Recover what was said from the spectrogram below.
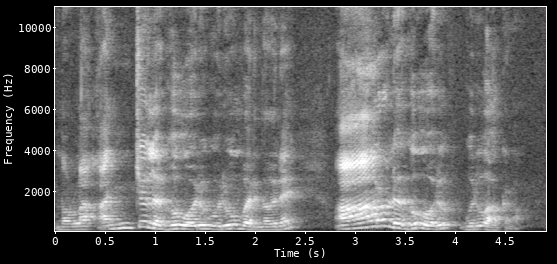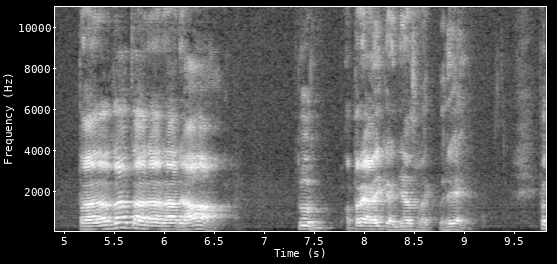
എന്നുള്ള അഞ്ചു ലഘു ഒരു ഗുരുവും വരുന്നതിന് ആറ് ലഘു ഒരു ഗുരുവാക്കണം. തരര തരര തീർന്നു. അത്രയായി കഴിഞ്ഞാൽ വരെയായി ഇപ്പൊ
